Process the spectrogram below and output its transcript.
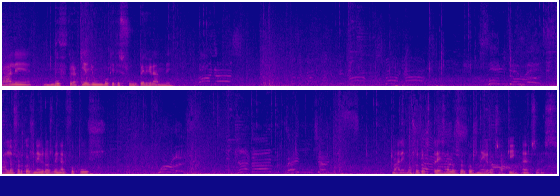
Vale. Uf, pero aquí hay un boquete súper grande. A los orcos negros, venga el focus. Vale, vosotros tres a los orcos negros, aquí, eso es.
